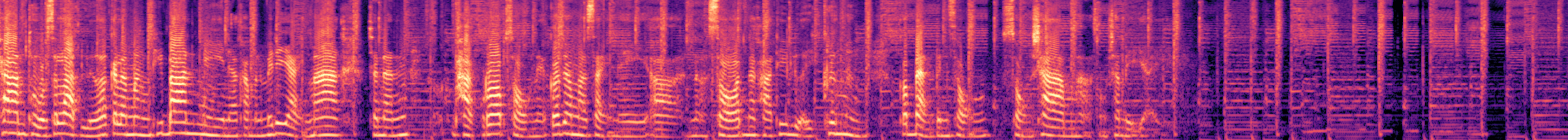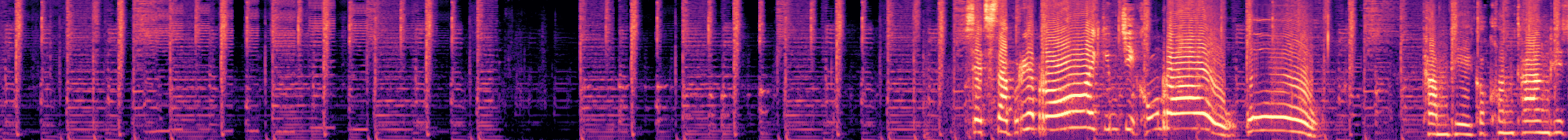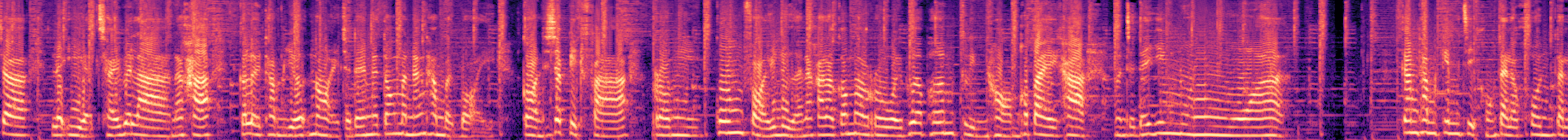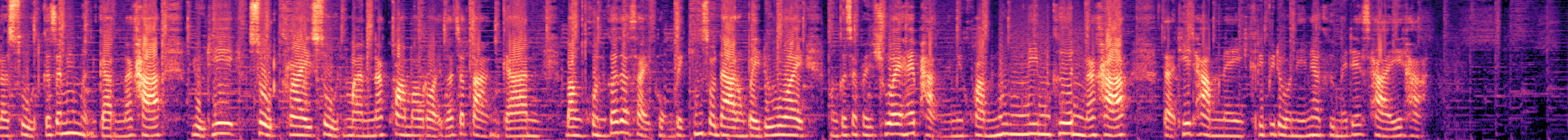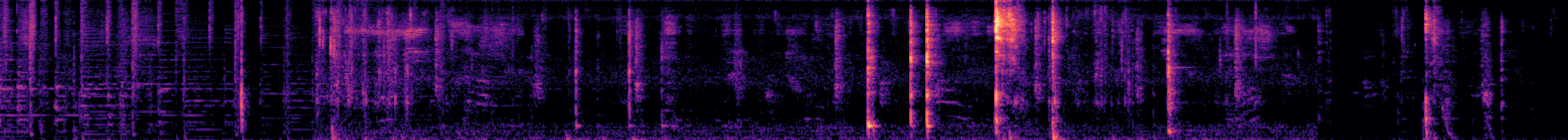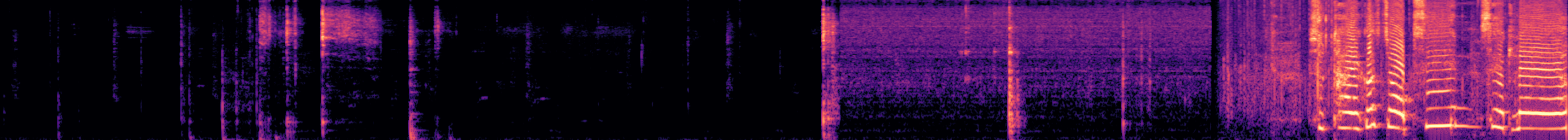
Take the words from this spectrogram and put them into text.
ชามโถสลัดหรือว่ากระมังที่บ้านมีนะคะ มันไม่ได้ใหญ่มาก ฉะนั้นผักรอบสองเนี่ยก็จะมาใส่ในอซอสนะคะ ที่เหลืออีกครึ่งหนึ่ง ก็แบ่งเป็นสองสองชามค่ะสองชามใหญ่ๆเสร็จสับเรียบร้อยกิมจิของเราอู้ ทำทีก็ค่อนข้างที่จะละเอียดใช้เวลานะคะ ก็เลยทำเยอะหน่อยจะได้ไม่ต้องมานั่งทำบ่อยๆ ก่อนที่จะปิดฝาเรามีกุ้งฝอยเหลือนะคะ แล้วก็มาโรยเพื่อเพิ่มกลิ่นหอมเข้าไปค่ะ มันจะได้ยิ่งนัว การทำกิมจิของแต่ละคนแต่ละสูตรก็จะไม่เหมือนกันนะคะ อยู่ที่สูตรใครสูตรมันนะความอร่อยก็จะต่างกัน บางคนก็จะใส่ผงเบกกิ้งโซดาลงไปด้วย มันก็จะไปช่วยให้ผักมีความนุ่มนิ่มขึ้นนะคะ แต่ที่ทำในคลิปวิดีโอนี้เนี่ยคือไม่ได้ใช้ค่ะ สุดท้ายก็จบสิ้นเสร็จแล้ว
